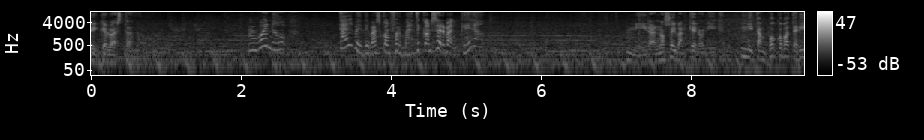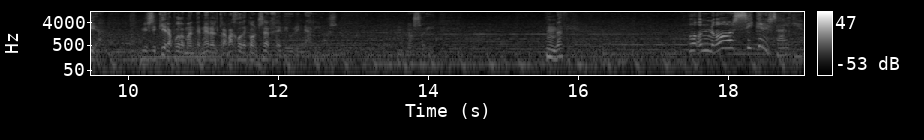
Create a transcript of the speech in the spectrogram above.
Sí que lo ha estado. Bueno, tal vez debas conformarte con ser banquero. Mira, no soy banquero ni, ni tampoco batería. Ni siquiera puedo mantener el trabajo de conserje de urinarios. No soy... Nadie. Oh, no, sí que eres alguien.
